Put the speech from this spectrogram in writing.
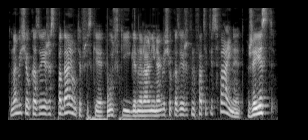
to nagle się okazuje, że spadają te wszystkie łuski i generalnie nagle się okazuje, że ten facet jest fajny, że jest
